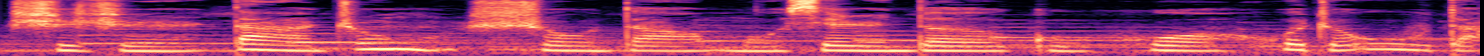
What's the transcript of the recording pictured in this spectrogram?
是指大众受到某些人的蛊惑或者误导，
